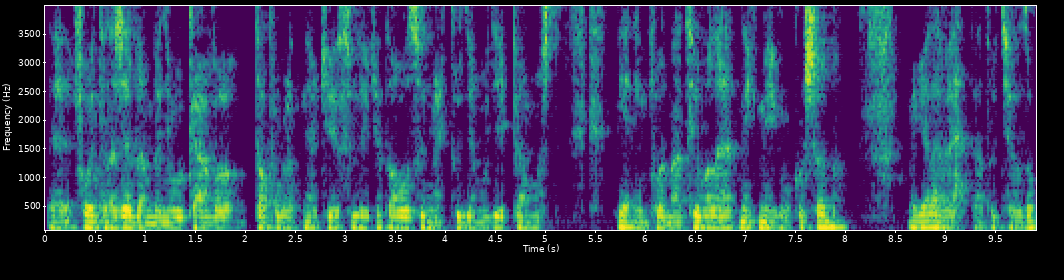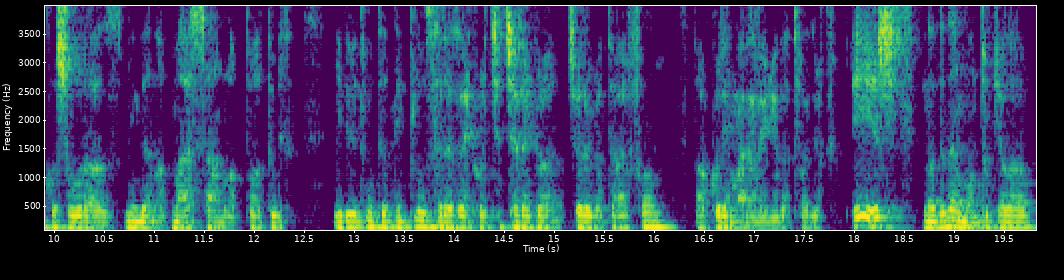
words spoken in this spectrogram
e, folyton a zsebembe nyúlkálva tapogatni a készüléket ahhoz, hogy megtudjam, hogy éppen most milyen információval lehetnék még okosabb. Meg eleve, tehát hogyha az okos óra az minden nap más számlappal tud időt mutatni, plusz ezek, hogyha csereg a, csereg a telefon, akkor én már elégedett vagyok. És, na de nem mondtuk el a,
